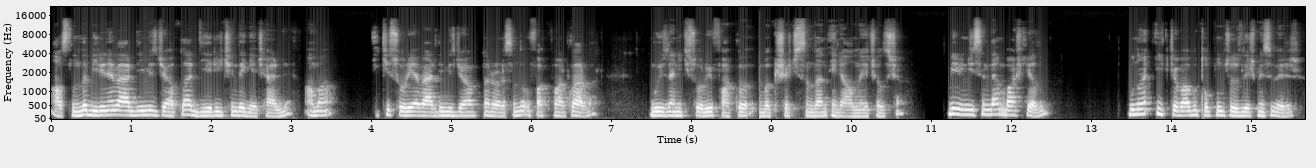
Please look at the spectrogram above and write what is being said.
Aslında birine verdiğimiz cevaplar diğeri için de geçerli ama iki soruya verdiğimiz cevaplar arasında ufak farklar var. Bu yüzden iki soruyu farklı bakış açısından ele almaya çalışacağım. Birincisinden başlayalım. Buna ilk cevabı toplum sözleşmesi verir.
